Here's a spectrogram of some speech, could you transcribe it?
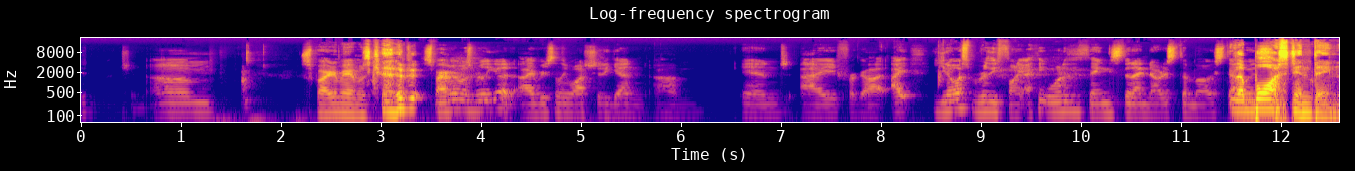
didn't mention? Um, Spider Man was good. Spider Man was really good. I recently watched it again. Um, and I forgot. I you know what's really funny? I think one of the things that I noticed the most that the was- Boston thing.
